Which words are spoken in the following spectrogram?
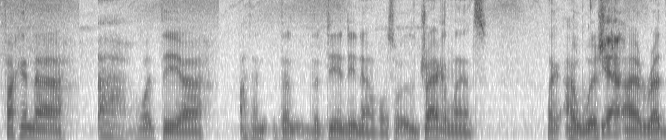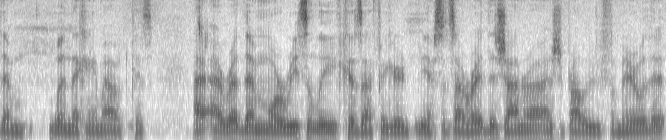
fucking uh, ah, what the uh, oh, the the the D and D novels, Dragonlance. Like I wish Yeah. I had read them when they came out because I, I read them more recently because I figured you know since I write this genre I should probably be familiar with it.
